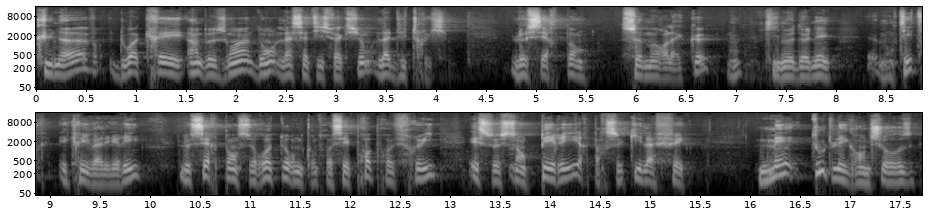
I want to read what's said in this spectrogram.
qu'une œuvre doit créer un besoin dont la satisfaction la détruit. Le serpent se mord la queue, hein, qui me donnait mon titre, écrit Valérie, le serpent se retourne contre ses propres fruits et se sent périr par ce qu'il a fait. Mais toutes les grandes choses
